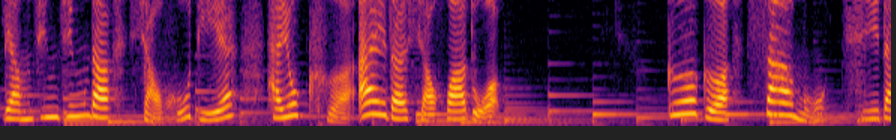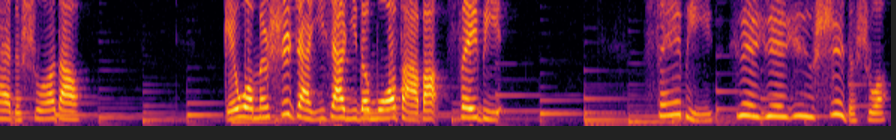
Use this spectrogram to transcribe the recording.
亮晶晶的小蝴蝶，还有可爱的小花朵。哥哥萨姆期待地说道：“给我们施展一下你的魔法吧，菲比。”菲比跃跃欲试地说：“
